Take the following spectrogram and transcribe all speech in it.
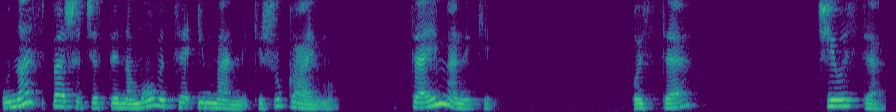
у нас перша частина мови це іменники. Шукаємо. Це іменники. Ось це чи ось це.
